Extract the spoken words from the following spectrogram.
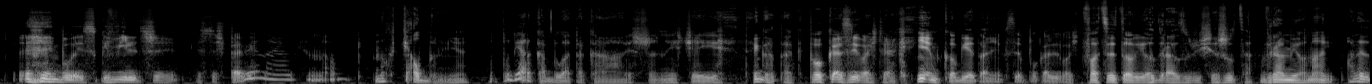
błysk wilczy. Jesteś pewien? No ja mówię, no, no chciałbym, nie? No, podjarka była taka, jeszcze nie chcieli tego tak pokazywać, tak jak nie wiem, kobieta nie chce pokazywać facetowi od razu, się rzuca w ramiona. Ale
